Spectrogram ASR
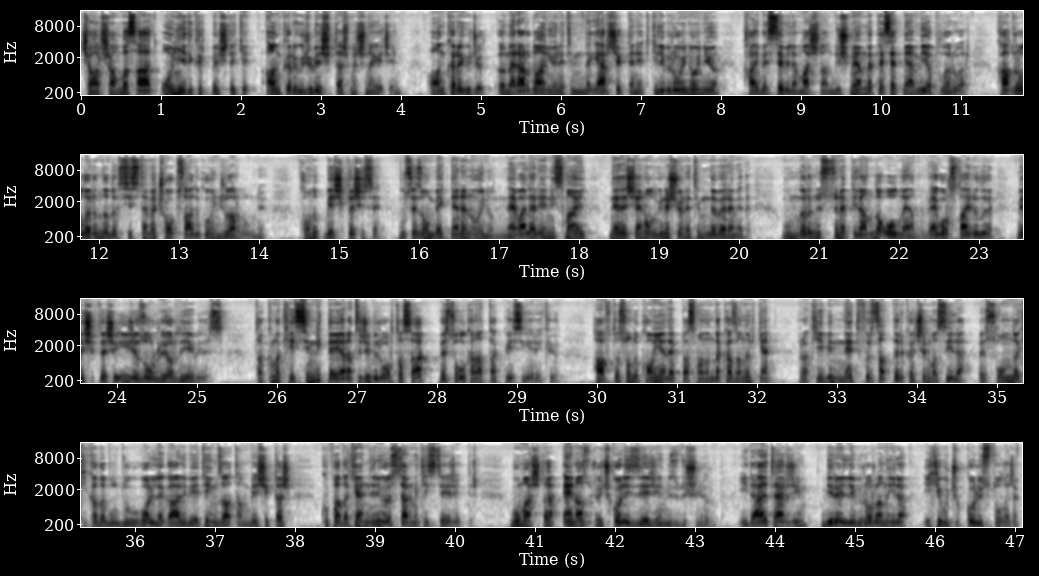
Çarşamba saat 17.45'teki Ankara Gücü Beşiktaş maçına geçelim. Ankara Gücü Ömer Erdoğan yönetiminde gerçekten etkili bir oyun oynuyor. Kaybetse bile maçtan düşmeyen ve pes etmeyen bir yapıları var. Kadrolarında da sisteme çok sadık oyuncular bulunuyor. Konuk Beşiktaş ise bu sezon beklenen oyunu ne Valerian İsmail ne de Şenol Güneş yönetiminde veremedi. Bunların üstüne planda olmayan Vegors ayrılığı Beşiktaş'ı iyice zorluyor diyebiliriz. Takıma kesinlikle yaratıcı bir orta saha ve sol kanat takviyesi gerekiyor. Hafta sonu Konya deplasmanında kazanırken rakibin net fırsatları kaçırmasıyla ve son dakikada bulduğu golle galibiyete imza atan Beşiktaş kupada kendini göstermek isteyecektir. Bu maçta en az 3 gol izleyeceğimizi düşünüyorum. İdeal tercihim 1.51 oranıyla 2.5 gol üstü olacak.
